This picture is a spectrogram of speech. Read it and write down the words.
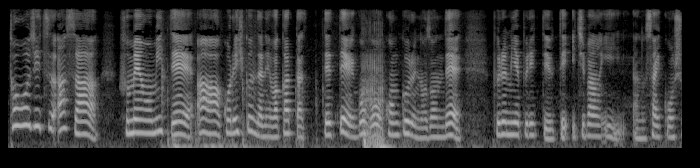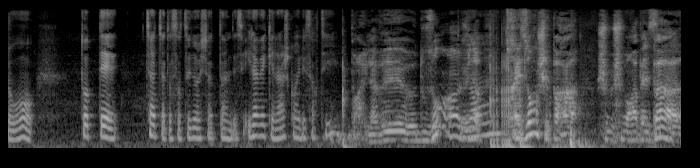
当日朝譜面を見てああこれ弾くんだね分かったって言って午後コンクールに臨んでプルミエプリって言って一番いいあの最高賞を取ってちゃっちゃと卒業しちゃったんですよ。Il avait quel âge quand il est sorti bah, il avait euh, 12 ans, hein, je veux 12 dire. ans 13 ans, je sais pas. Je, je me rappelle pas. euh,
